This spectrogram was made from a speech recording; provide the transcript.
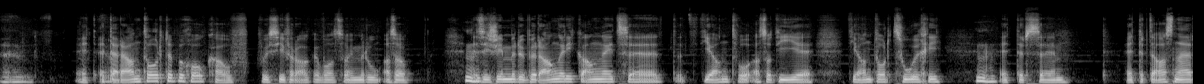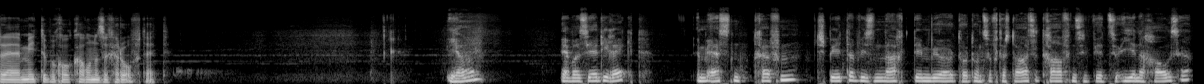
äh, hat, hat er Antworten bekommen auf gewisse Fragen, die so im Raum... Also, hm. es ist immer über andere gegangen, jetzt, äh, die, Antwort, also die, die Antwortsuche. Hm. Hat, äh, hat er das dann, äh, mitbekommen, was er sich erhofft hat? Ja, er war sehr direkt im ersten Treffen. Später, wir sind, nachdem wir dort uns auf der Straße trafen, sind wir zu ihr nach Hause.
